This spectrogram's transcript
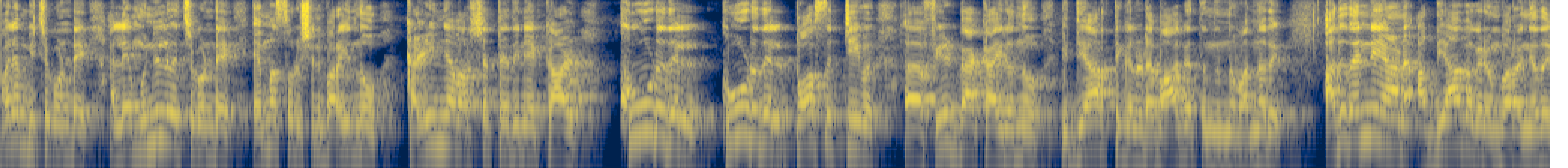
അവലംബിച്ചുകൊണ്ട് അല്ലെ മുന്നിൽ വെച്ചുകൊണ്ട് എം എസ് സൊല്യൂഷൻ പറയുന്നു കഴിഞ്ഞ വർഷത്തേതിനേക്കാൾ കൂടുതൽ കൂടുതൽ പോസിറ്റീവ് ഫീഡ്ബാക്ക് ആയിരുന്നു വിദ്യാർത്ഥികളുടെ ഭാഗത്ത് നിന്ന് വന്നത്. അത് തന്നെയാണ് അധ്യാപകരും പറഞ്ഞത്.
